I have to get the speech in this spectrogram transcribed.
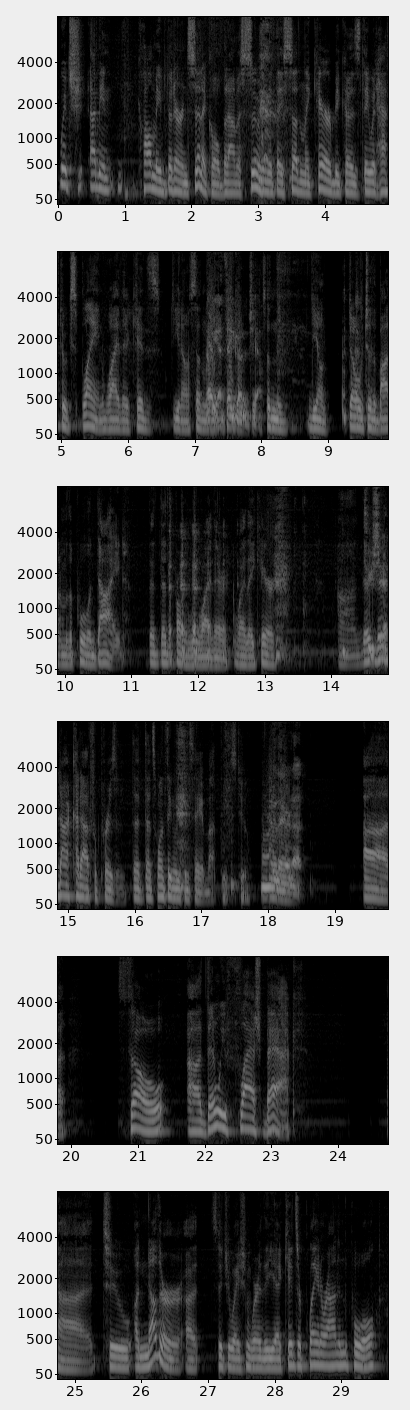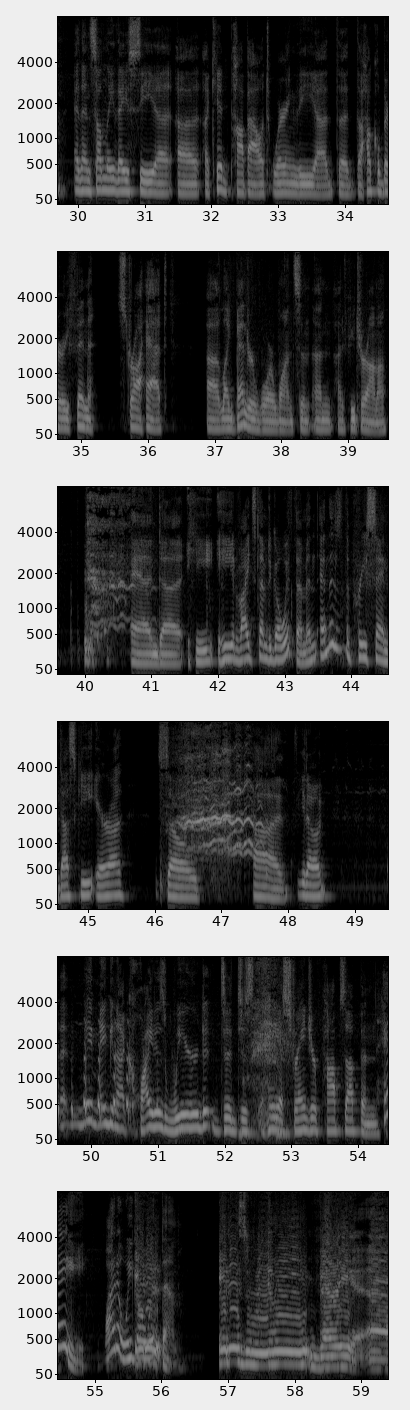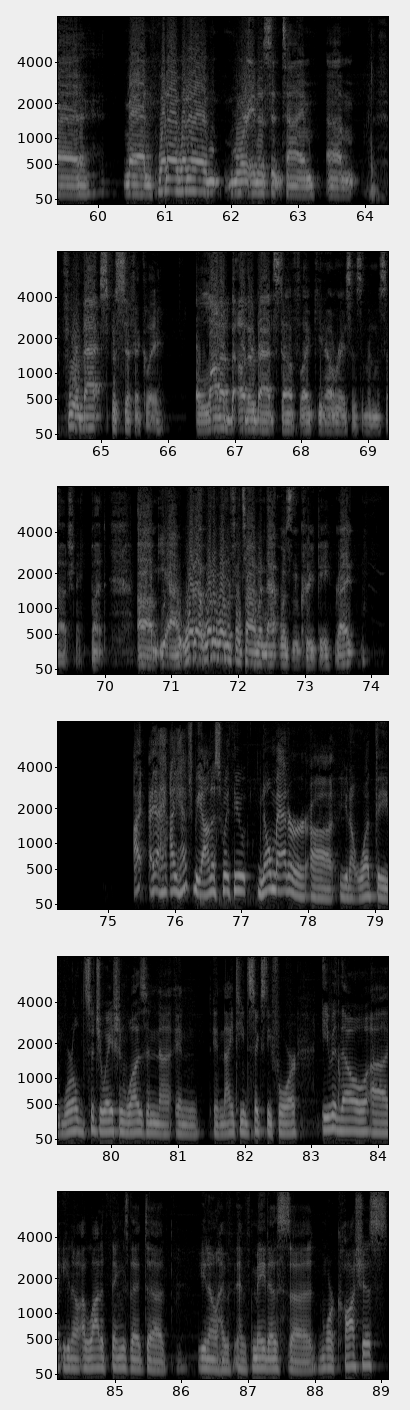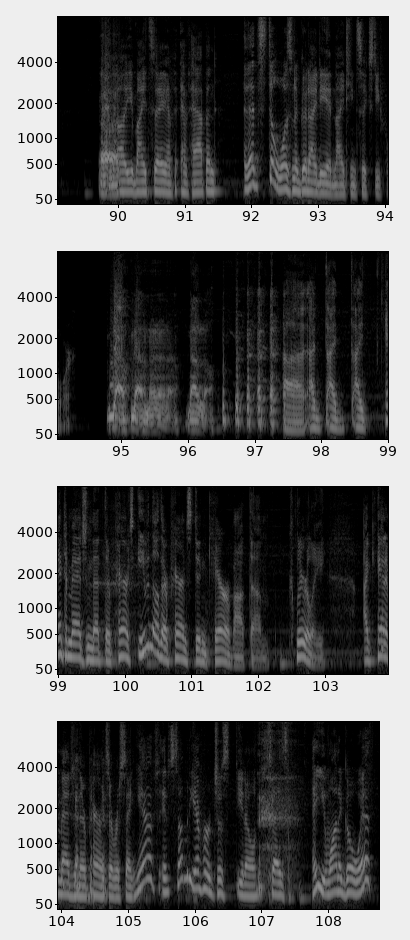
Which I mean, call me bitter and cynical, but I'm assuming that they suddenly care because they would have to explain why their kids, you know, suddenly oh yeah they go to jail suddenly, you know, dove to the bottom of the pool and died. That that's probably why they're why they care. Uh, they're they're not cut out for prison. That that's one thing we can say about these two. no they are not So uh, then we flash back uh, to another uh, situation where the uh, kids are playing around in the pool, and then suddenly they see a, a, a kid pop out wearing the uh, the the Huckleberry Finn straw hat, uh, like Bender wore once on, on, on Futurama. and uh, he he invites them to go with them, and and this is the pre Sandusky era, so uh, you know may, maybe not quite as weird to just hey a stranger pops up and hey why don't we go It with is- them? it is really very uh man what a what a more innocent time um for that specifically a lot of other bad stuff like you know racism and misogyny but um yeah what a what a wonderful time when that wasn't creepy right I, I I have to be honest with you. No matter uh, you know what the world situation was in uh, in in 1964, even though uh, you know a lot of things that uh, you know have have made us uh, more cautious, uh, you might say have, have happened. That still wasn't a good idea in 1964. No no no no no not at all Uh, I, I I can't imagine that their parents, even though their parents didn't care about them, clearly, I can't imagine their parents ever saying, "Yeah, if, if somebody ever just you know says, hey, you want to go with,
